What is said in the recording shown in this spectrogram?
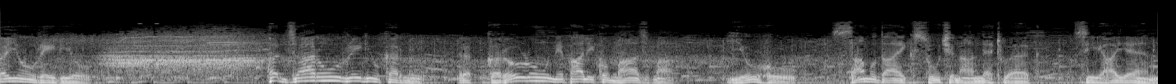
सयौं रेडियो। हजारौं रेडियो कर्मी र करोड़ौं नेपालीको माझमा यो हो सामुदायिक सूचना नेटवर्क सीआईएन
